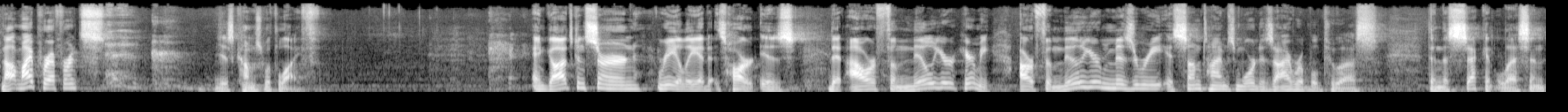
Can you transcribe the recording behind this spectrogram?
Not my preference, it just comes with life. And God's concern, really, at its heart, is that our familiar, hear me, our familiar misery is sometimes more desirable to us than the second lesson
